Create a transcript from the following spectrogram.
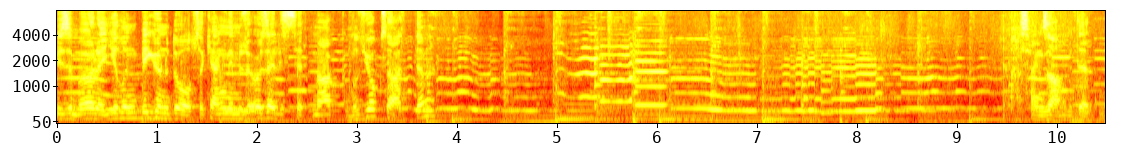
Bizim öyle yılın bir günü de olsa kendimizi özel hissetme hakkımız yok zaten değil mi? Sen zahmet etme.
